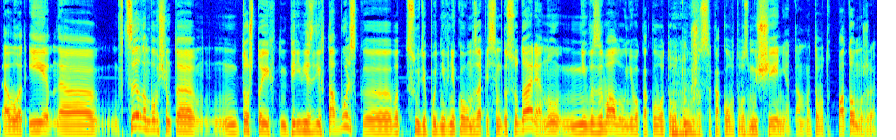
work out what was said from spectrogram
Вот. И в целом, в общем-то, то, что их перевезли в Тобольск, вот судя по дневниковым записям государя, ну, не вызывало у него какого-то вот ужаса, какого-то возмущения. Там. Это вот потом уже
